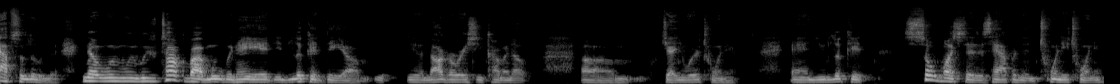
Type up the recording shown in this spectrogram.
Absolutely. Know, when we talk about moving ahead, you look at the um, the inauguration coming up um, January 20th, and you look at so much that has happened in 2020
